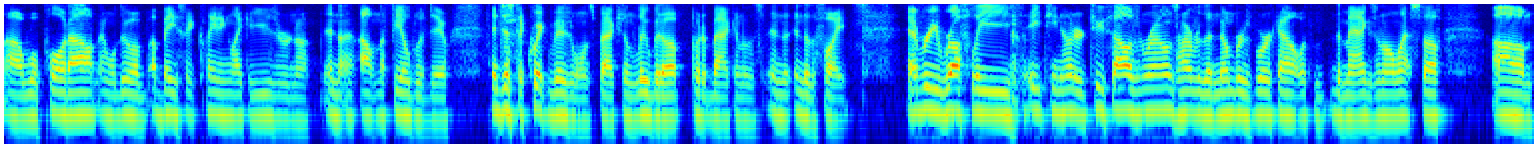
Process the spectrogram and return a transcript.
Uh, we'll pull it out and we'll do a, a basic cleaning like a user in, a, in the, out in the field would do, and just a quick visual inspection, lube it up, put it back into the, into, into the fight. Every roughly 1,800, 2,000 rounds, however the numbers work out with the mags and all that stuff, um,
